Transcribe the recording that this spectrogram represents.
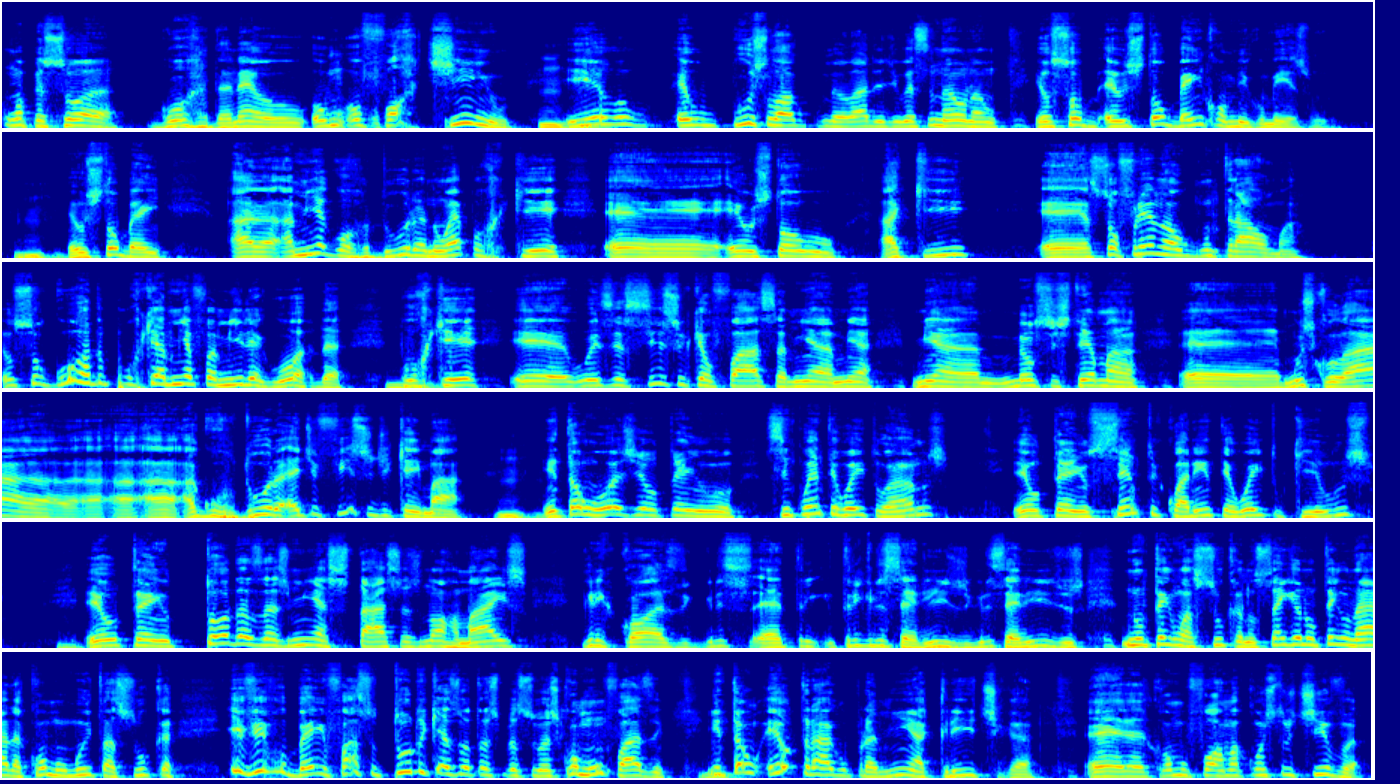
uma pessoa gorda, né? Ou, ou, ou fortinho. Uhum. E eu, eu puxo logo pro meu lado e digo assim: não, não, eu, sou, eu estou bem comigo mesmo. Uhum. Eu estou bem. A, a, minha gordura não é porque é, eu estou aqui é, sofrendo algum trauma. Eu sou gordo porque a minha família é gorda, hum. porque é, o exercício que eu faço, a minha, minha, minha, meu sistema é, muscular, a, a, a, gordura é difícil de queimar. Uhum. Então hoje eu tenho 58 anos, eu tenho 148 quilos, eu tenho todas as minhas taxas normais, glicose, é, tri, triglicerídeos, glicerídeos, não tenho açúcar no sangue, eu não tenho nada, como muito açúcar e vivo bem, faço tudo que as outras pessoas comuns fazem. Hum. Então eu trago para mim a crítica é, como forma construtiva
